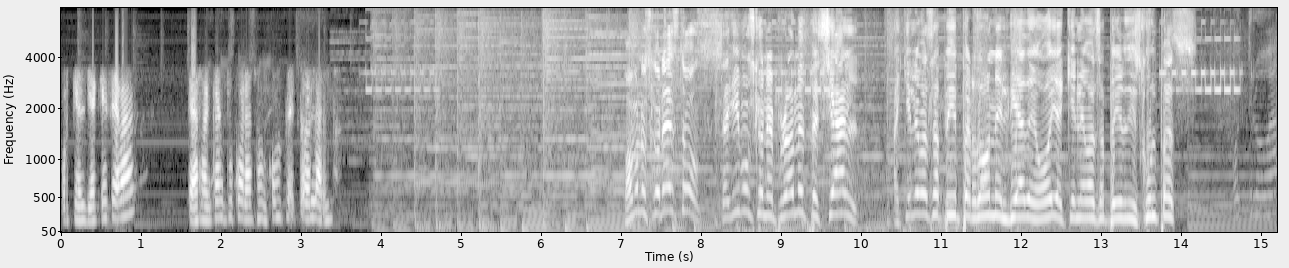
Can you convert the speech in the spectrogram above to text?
porque el día que se va, te arrancan tu corazón completo del alma. Vámonos con estos. Seguimos con el programa especial. ¿A quién le vas a pedir perdón el día de hoy? ¿A quién le vas a pedir disculpas? Otro, a...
